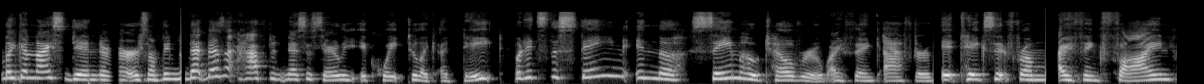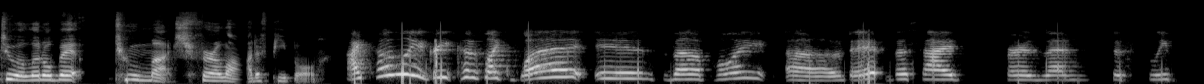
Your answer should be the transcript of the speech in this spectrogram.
Like a nice dinner or something. That doesn't have to necessarily equate to like a date but it's the staying in the same hotel room i think after it takes it from I think fine to a little bit too much for a lot of people. I totally agree because, like, what is the point of it besides for them to sleep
